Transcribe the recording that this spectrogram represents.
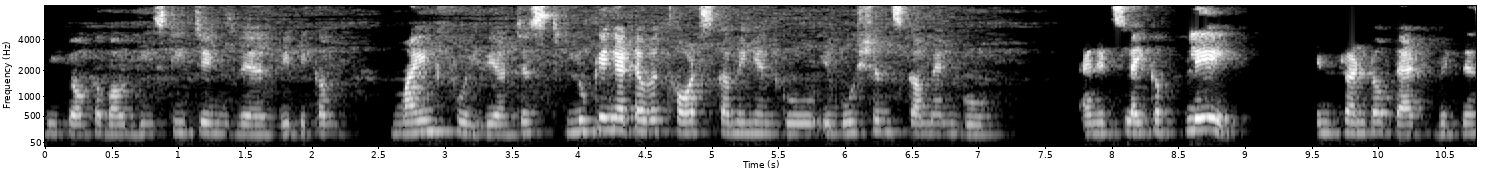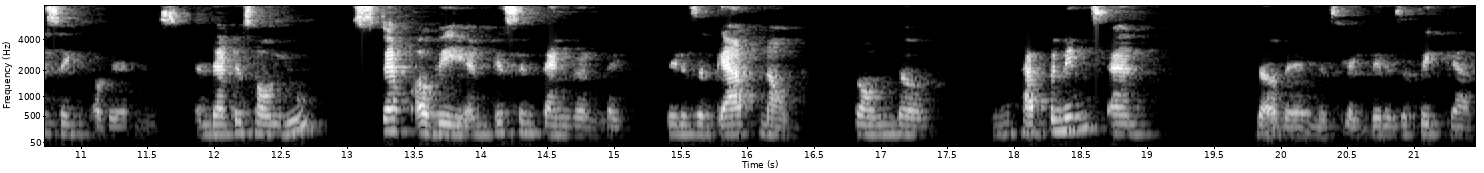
we talk about these teachings where we become mindful. We are just looking at our thoughts coming and go emotions come and go. And it's like a play in front of that witnessing awareness. And that is how you step away and disentangle like there is a gap now from the you know, happenings and the awareness like there is a big gap.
